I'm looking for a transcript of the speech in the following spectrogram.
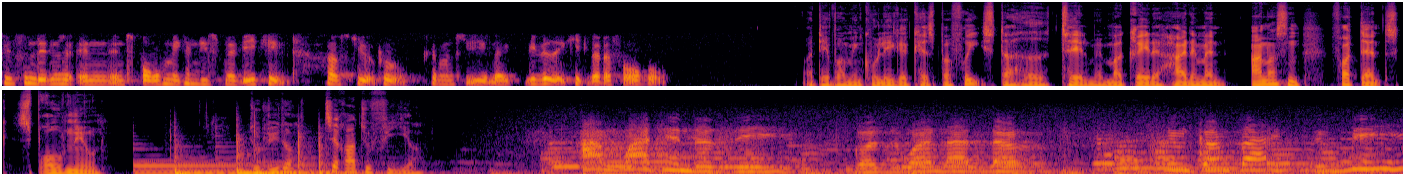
Det er sådan lidt en, en, en sprogmekanisme, vi ikke helt har styr på, kan man sige. Eller vi ved ikke helt, hvad der foregår. Og det var min kollega Kasper Fris, der havde talt med Margrethe Heidemann Andersen fra Dansk Sprognævn. Du lytter til Radio 4. I'm watching the sea, cause the one I love soon come back to me.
